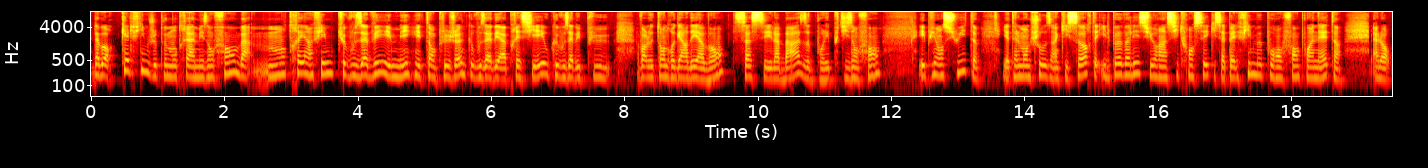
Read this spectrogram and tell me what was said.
D'abord, quel film je peux montrer à mes enfants? Ben, Montrer un film que vous avez aimé et plus jeune que vous avez apprécié ou que vous avez pu avoir le temps de regarder avant. Ça, c'est la base pour les petits enfants. Et puis ensuite, il y a tellement de choses hein, qui sortent. Ils peuvent aller sur un site français qui s'appelle filmpurenfants.net. Alors,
